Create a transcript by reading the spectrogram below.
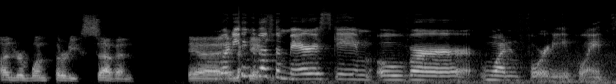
under 137. Uh, What do you think about the Maris game over 140 points?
